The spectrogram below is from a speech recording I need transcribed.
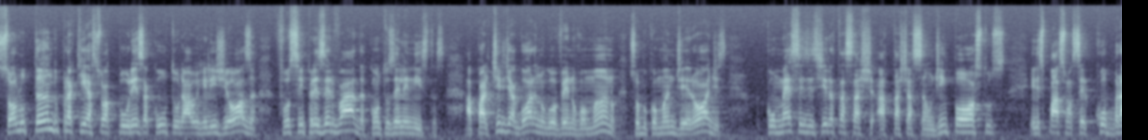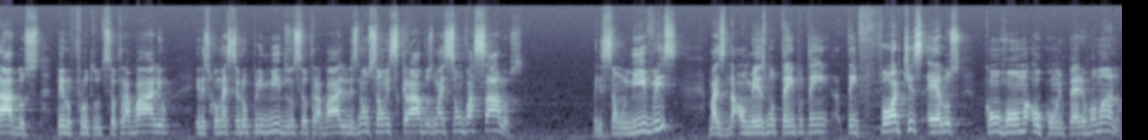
só lutando para que a sua pureza cultural e religiosa fosse preservada contra os helenistas. A partir de agora, no governo romano, sob o comando de Herodes, começa a existir a taxação de impostos, eles passam a ser cobrados pelo fruto do seu trabalho, eles começam a ser oprimidos no seu trabalho, eles não são escravos, mas são vassalos. Eles são livres, mas ao mesmo tempo têm, têm fortes elos com Roma ou com o Império Romano.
